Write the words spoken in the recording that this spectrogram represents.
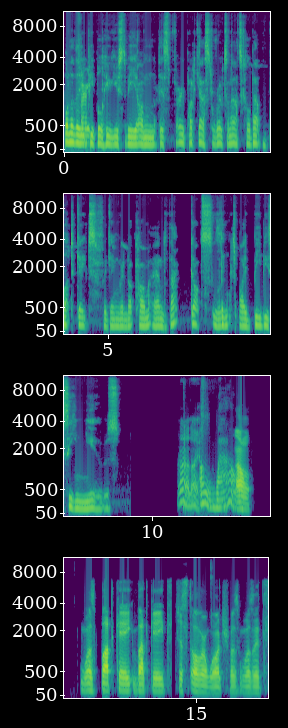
one of the very- people who used to be on this very podcast wrote an article about Buttgate for GameGrin.com, and that got linked by BBC News. Oh, nice. Oh, wow. Oh. Was Buttgate Buttgate just Overwatch? Was was it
